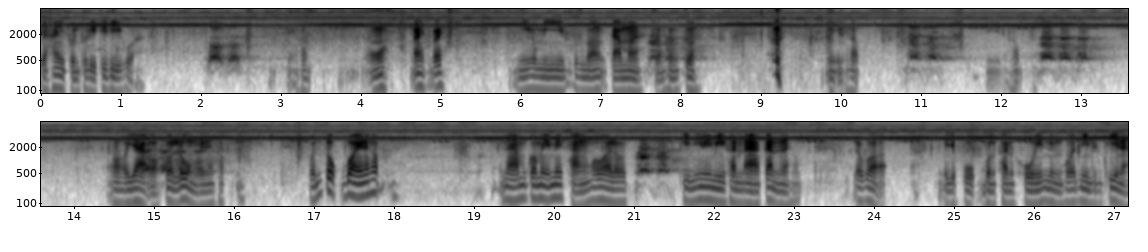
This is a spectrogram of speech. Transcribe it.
จะให้ผลผลิตที่ดีกว่า โอ้ไปไปนี่ก็มีลูกน้องตามมาสองสามตัว นี่นะครับ นี่นะครับเอาหญ้าออกก็โล่งเลยนะครับ ฝนตกบ่อยนะครับ น้ำก็ไม่ไม่ขังเพราะว่าเราทีนี้ไม่มีคันนากั้นนะครับ แล้วก็เราจะปลูกบนคันโคนิดหนึ่งเพราะว่านี่เป็นที่นา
